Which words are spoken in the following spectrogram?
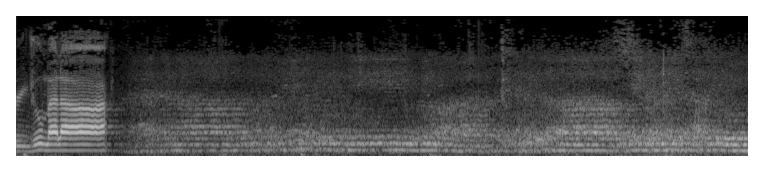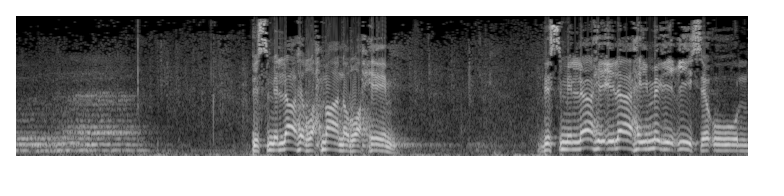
الجملا bismi illaahi araxmaan araxiim bismi illaahi ilaahay magiciisa uun.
